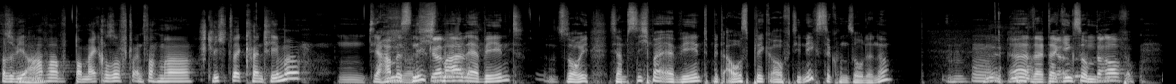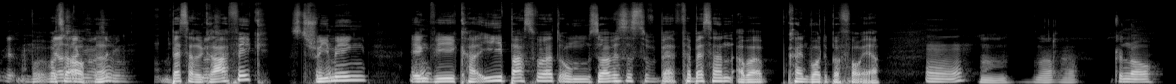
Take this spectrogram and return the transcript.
Also VR mhm. war bei Microsoft einfach mal schlichtweg kein Thema. Mhm. Sie haben es nicht mal erwähnt, sorry, sie haben es nicht mal erwähnt mit Ausblick auf die nächste Konsole, ne? Mhm. Ja, da, da ja, ging es um, darauf, was ja, auch, ne? Bessere Grafik, Streaming, mhm. irgendwie KI, Buzzword, um Services zu verbessern, aber kein Wort über VR. Mhm. Ja, ja. Genau.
